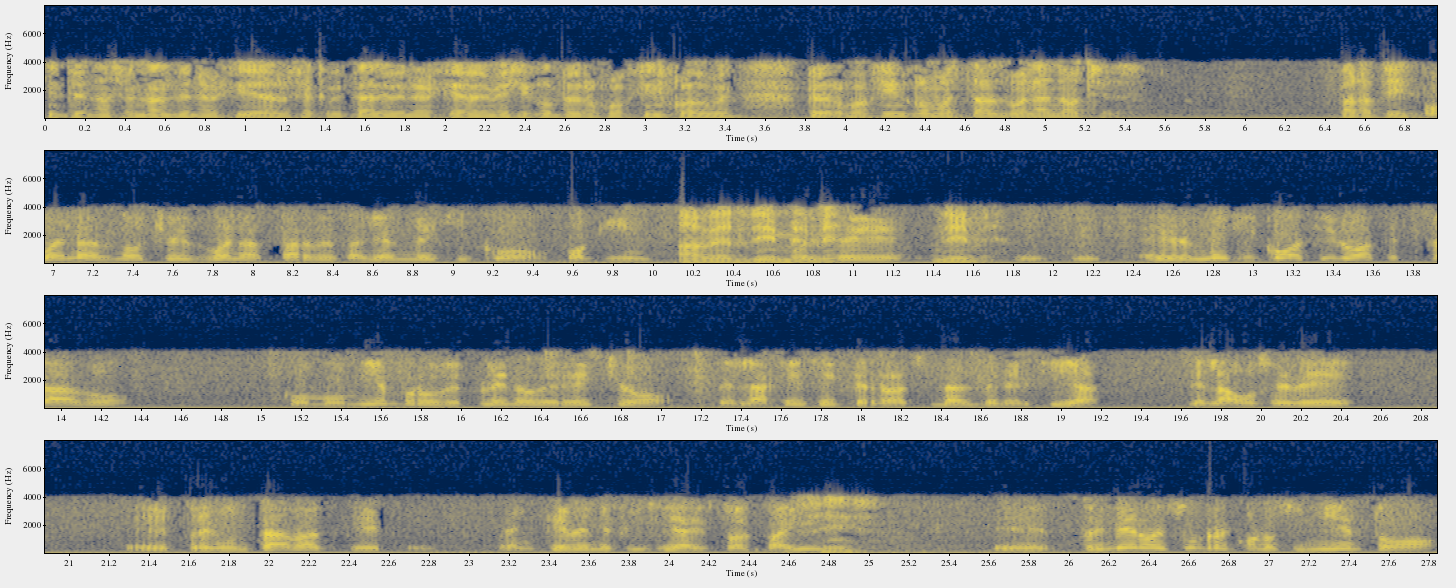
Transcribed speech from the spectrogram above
Internacional de Energía, el secretario de Energía de México, Pedro Joaquín Codwell. Pedro Joaquín, ¿cómo estás? Buenas noches. Para ti. Buenas noches, buenas tardes allá en México, Joaquín. A ver, dime, pues, eh, dime. Eh, México ha sido aceptado como miembro de pleno derecho de la Agencia Internacional de Energía de la OCDE. Eh, preguntabas que en qué beneficia esto al país. Eh, primero es un reconocimiento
